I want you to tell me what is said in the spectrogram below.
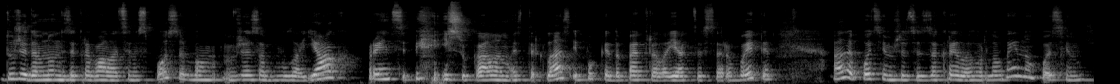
Дуже давно не закривала цим способом, вже забула, як, в принципі, і шукала майстер-клас, і поки допетрила, як це все робити. Але потім вже закрила горловину, потім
